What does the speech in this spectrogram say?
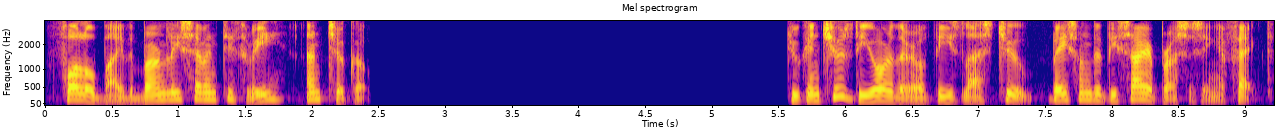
followed by the Burnley 73 and Tuco. You can choose the order of these last two based on the desired processing effect.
